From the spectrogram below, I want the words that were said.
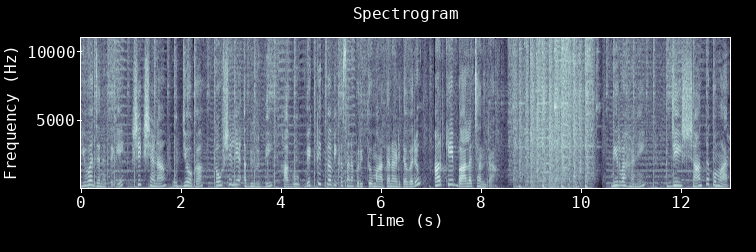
ಯುವ ಜನತೆಗೆ ಶಿಕ್ಷಣ, ಉದ್ಯೋಗ, ಕೌಶಲ್ಯ ಅಭಿವೃದ್ಧಿ ಹಾಗೂ ವ್ಯಕ್ತಿತ್ವ ವಿಕಸನ ಕುರಿತು ಮಾತನಾಡಿದವರು ಆರ್ ಕೆ ಬಾಲಚಂದ್ರ. ನಿರ್ವಹಣೆ ಜಿ. ಶಾಂತಕುಮಾರ್.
